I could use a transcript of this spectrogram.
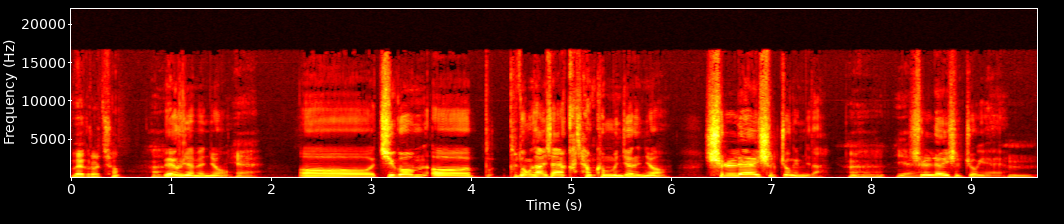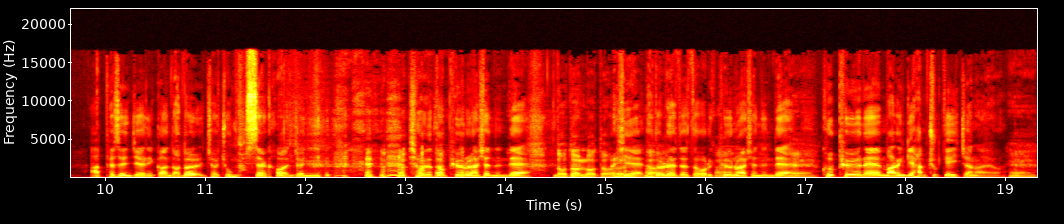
왜 그렇죠? 아. 왜 그러냐면요. 예. 어, 지금 어, 부동산 시장의 가장 큰 문제는요. 신뢰의 실종입니다. uh-huh. 예. 신뢰의 실종이에요. 음. 앞에서 이제 그러니까 너덜 저 종부세가 완전히 또 표현을 하셨는데 너덜너덜 예 너덜너덜 그렇게 어. 표현을 하셨는데 예. 그 표현에 많은 게 함축돼 있잖아요. 예.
